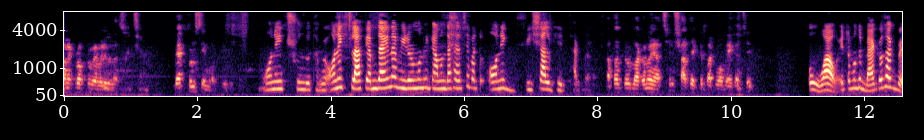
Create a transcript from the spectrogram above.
মানে ক্রপ টপ अवेलेबल আছে আচ্ছা ব্যাক ফ্রন্ট সেম হবে অনেক সুন্দর থাকবে অনেক ফ্লাফি আমি জানি না ভিডিওর মধ্যে কেমন দেখা যাচ্ছে বাট অনেক বিশাল ঘির থাকবে হাতার তো লাগানোই আছে সাথে একটা পাটুয়া ব্যাগ আছে ও ওয়াও এটার মধ্যে ব্যাগও থাকবে?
